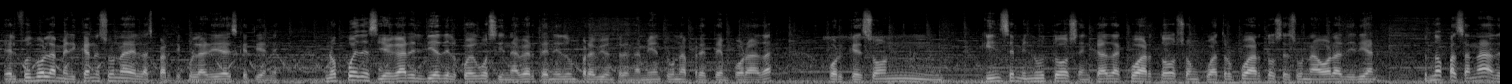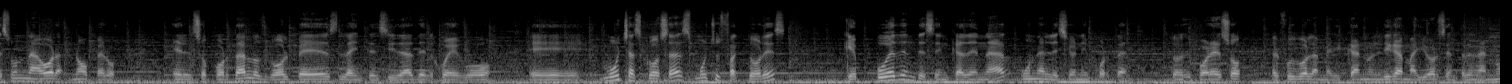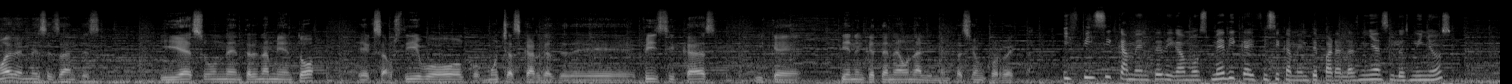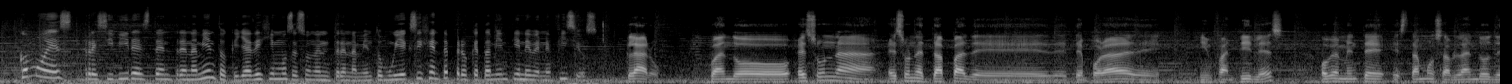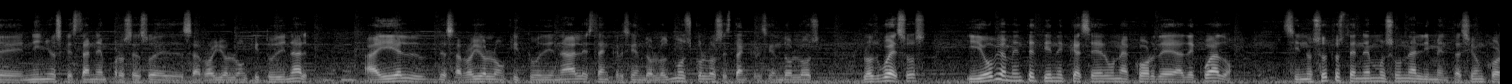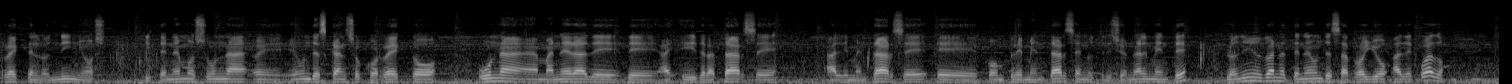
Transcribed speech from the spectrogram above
El fútbol americano es una de las particularidades que tiene. No puedes llegar el día del juego sin haber tenido un previo entrenamiento, una pretemporada, porque son 15 minutos en cada cuarto, son cuatro cuartos, es una hora, dirían, pues no pasa nada, es una hora. No, pero el soportar los golpes, la intensidad del juego, eh, muchas cosas, muchos factores que pueden desencadenar una lesión importante. Entonces, por eso el fútbol americano en Liga Mayor se entrena nueve meses antes y es un entrenamiento exhaustivo, con muchas cargas de, físicas y que tienen que tener una alimentación correcta. Y físicamente, digamos, médica y físicamente para las niñas y los niños, ¿cómo es recibir este entrenamiento? Que ya dijimos es un entrenamiento muy exigente, pero que también tiene beneficios. Claro, cuando es una, es una etapa de, de temporada de infantiles, obviamente estamos hablando de niños que están en proceso de desarrollo longitudinal. Ahí el desarrollo longitudinal están creciendo los músculos, están creciendo los, los huesos y obviamente tiene que hacer un acorde adecuado. Si nosotros tenemos una alimentación correcta en los niños y tenemos una, eh, un descanso correcto, una manera de, de hidratarse, alimentarse, eh, complementarse nutricionalmente, los niños van a tener un desarrollo adecuado.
